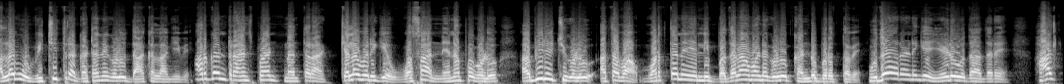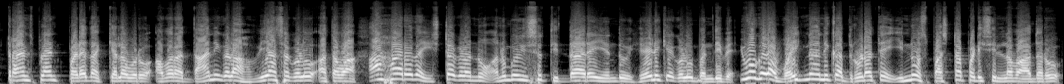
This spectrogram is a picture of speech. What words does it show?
ಹಲವು ವಿಚಿತ್ರ ಘಟನೆಗಳು ದಾಖಲಾಗಿವೆ. ಆರ್ಗನ್ ಟ್ರಾನ್ಸ್ಪ್ಲಾಂಟ್ ನಂತರ ಕೆಲವರಿಗೆ ಹೊಸ ನೆನಪುಗಳು, ಅಭಿರುಚಿಗಳು ಅಥವಾ ವರ್ತನೆಯಲ್ಲಿ ಬದಲಾವಣೆಗಳು ಕಂಡುಬರುತ್ತವೆ. ಉದಾಹರಣೆಗೆ ಹೇಳುವುದಾದರೆ ಹಾರ್ಟ್ ಟ್ರಾನ್ಸ್ಪ್ಲಾಂಟ್ ಪಡೆದ ಕೆಲವರು ಅವರ ದಾನಿಗಳ ಹವ್ಯಾಸಗಳು ಅಥವಾ ಆಹಾರದ ಇಷ್ಟಗಳನ್ನು ಅನುಭವಿಸುತ್ತಿದ್ದಾರೆ ಎಂದು ಹೇಳಿಕೆಗಳು ಬಂದಿವೆ. ಇವುಗಳ ವೈಜ್ಞಾನಿಕ ದೃಢತೆ ಇನ್ನೂ ಸ್ಪಷ್ಟಪಡಿಸಿಲ್ಲವಾದರೂ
